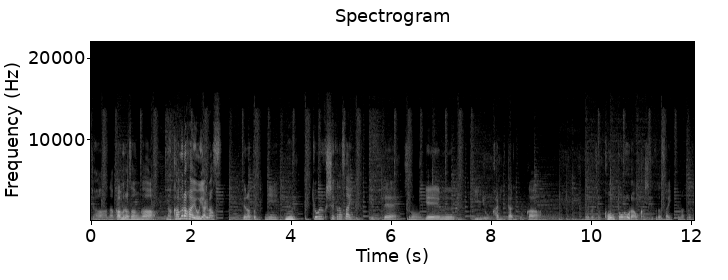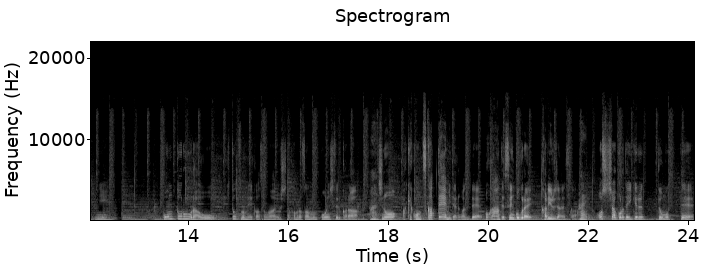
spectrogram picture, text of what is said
じゃあ中村さんが中村杯をやりますってなった時にうん。協力してくださいって言ってそのゲーム機を借りたりとか例えばじゃあコントローラーを貸してくださいってなった時にコントローラーを一つのメーカーさんがよし中村さんの応援してるから、はいうちのアケコン使ってみたいな感じでボカーンって1000個ぐらい借りるじゃないですか、はい。おっしゃこれでいけるって思って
